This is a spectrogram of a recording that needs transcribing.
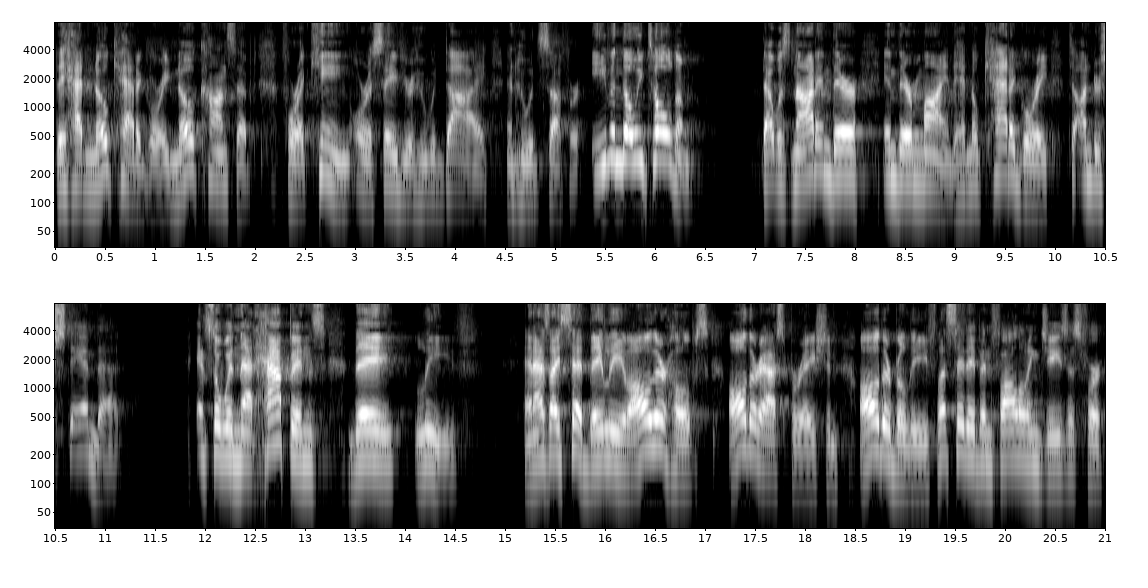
They had no category, no concept for a king or a savior who would die and who would suffer, even though he told them. That was not in their, in their mind. They had no category to understand that. And so when that happens, they leave. And as I said, they leave all their hopes, all their aspiration, all their belief. Let's say they've been following Jesus for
